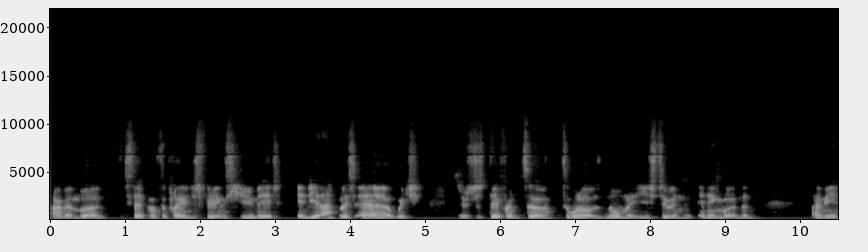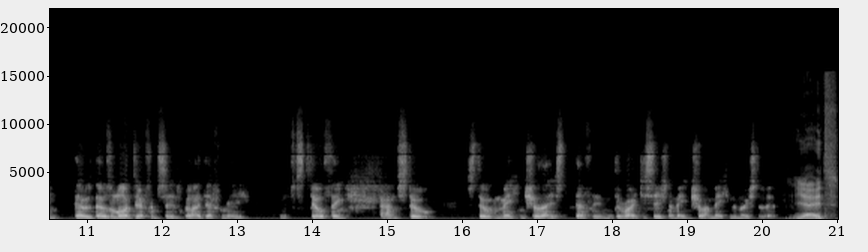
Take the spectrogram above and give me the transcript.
I remember stepping off the plane, just feeling this humid Indianapolis air, which was just different to, to what I was normally used to in, in England. And I mean, there was, there was a lot of differences, but I definitely still think I'm still still making sure that it's definitely the right decision and making sure I'm making the most of it. Yeah, it's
